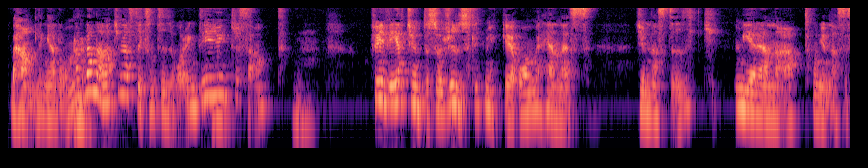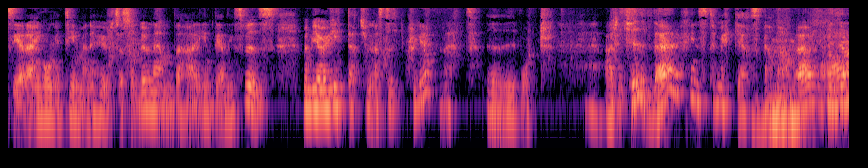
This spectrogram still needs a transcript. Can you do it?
behandlingar då. Men bland annat gymnastik som tioåring. Det är ju intressant. För vi vet ju inte så rysligt mycket om hennes gymnastik. Mer än att hon gymnastiserar en gång i timmen i huset som du nämnde här inledningsvis. Men vi har ju hittat gymnastikprogrammet i vårt arkiv. Där finns det mycket spännande. Ja. ja,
